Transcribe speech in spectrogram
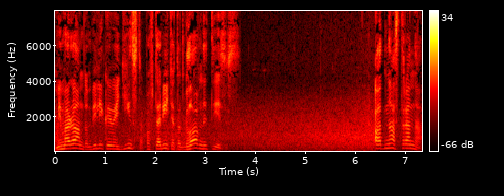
меморандум Великого Единства, повторить этот главный тезис. Одна страна,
